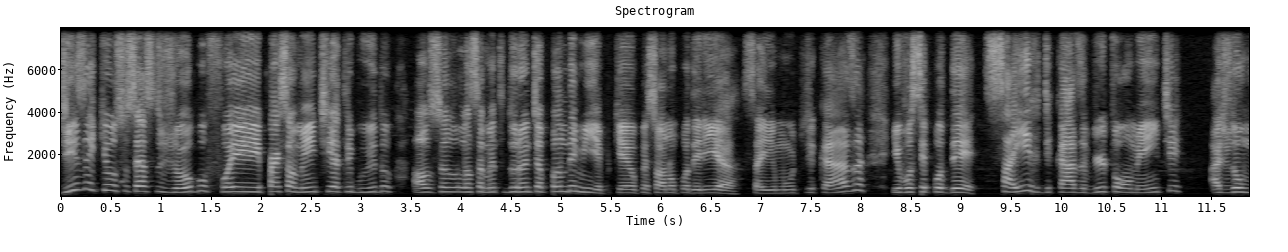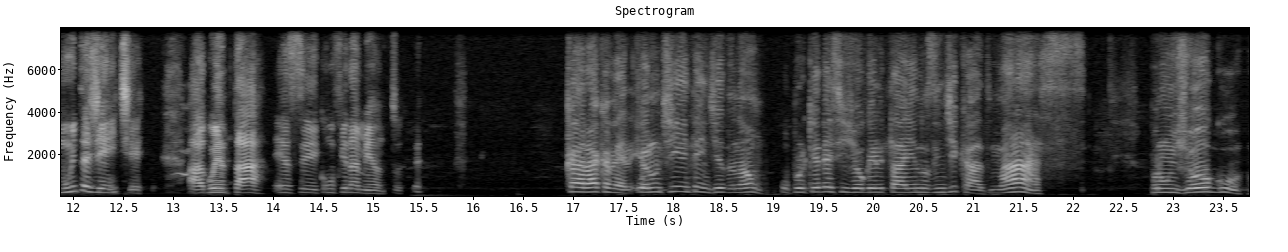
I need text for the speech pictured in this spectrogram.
Dizem que o sucesso do jogo foi parcialmente atribuído ao seu lançamento durante a pandemia, porque o pessoal não poderia sair muito de casa e você poder sair de casa virtualmente ajudou muita gente a aguentar esse confinamento. Caraca, velho, eu não tinha entendido, não, o porquê desse jogo ele tá aí nos indicados. Mas, por um jogo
